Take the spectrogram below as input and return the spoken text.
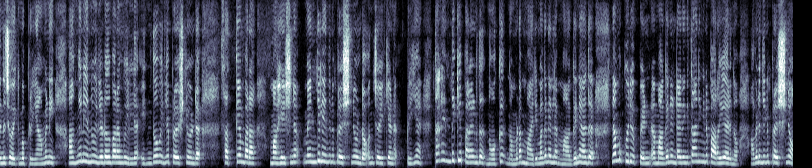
എന്ന് ചോദിക്കുമ്പോൾ പ്രിയാമണി അങ്ങനെയൊന്നും ഇല്ലടോ എന്ന് പറയുമ്പോൾ ഇല്ല എന്തോ വലിയ പ്രശ്നമുണ്ട്. സത്യം പറ മഹേഷിന് മെന്റലി എന്തിനും പ്രശ്നമുണ്ടോ? എന്ന് ചോദിക്കുകയാണ്. പ്രിയ താൻ എന്തൊക്കെയാണ് പറയണത്? നോക്ക് നമ്മുടെ മരുമകനല്ല മകനത് നമുക്കൊരു പെൺ മകൻ ഉണ്ടായിരുന്നെങ്കിൽ താൻ ഇങ്ങനെ പറയുമായിരുന്നോ? അവനെന്തെങ്കിലും പ്രശ്നമോ?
